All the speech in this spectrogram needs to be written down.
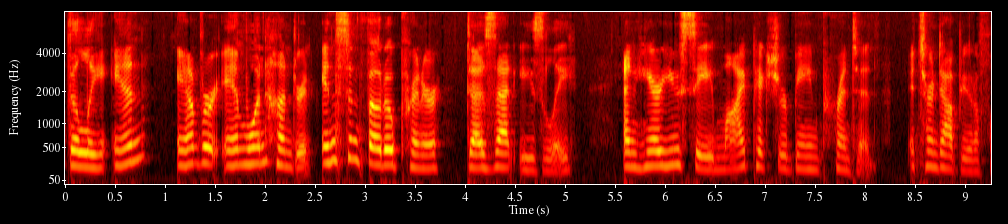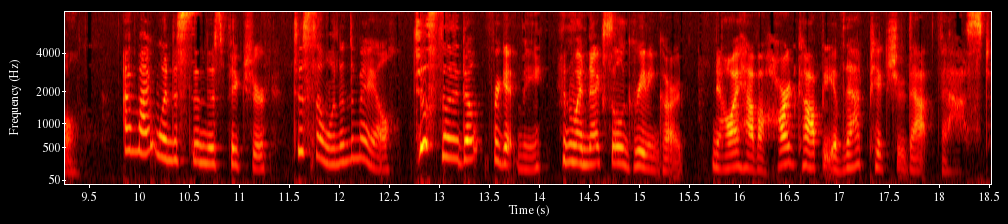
The Liene Amber M100 Instant Photo Printer does that easily. And here you see my picture being printed. It turned out beautiful. I might want to send this picture to someone in the mail, just so they don't forget me in my next little greeting card. Now I have a hard copy of that picture that fast.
